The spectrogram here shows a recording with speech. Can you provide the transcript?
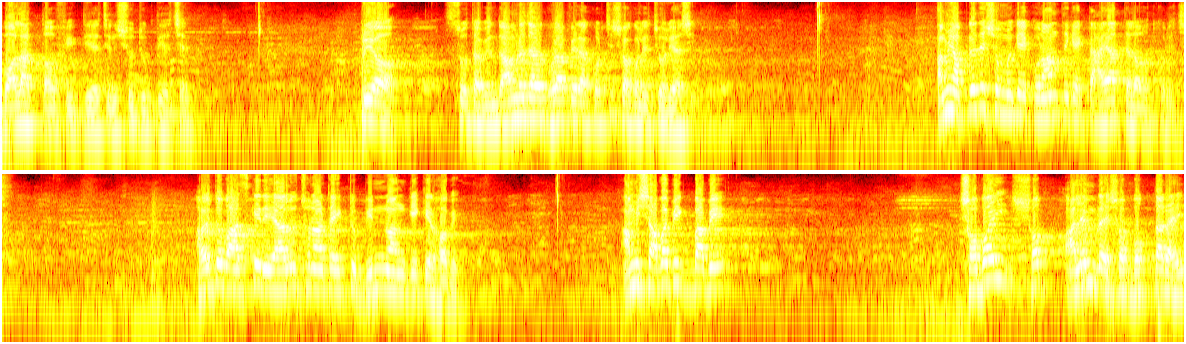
বলার তৌফিক দিয়েছেন, সুযোগ দিয়েছেন। প্রিয় শ্রোতাবিন্দু, আমরা যারা ঘোরাফেরা করছি, সকলে চলে আসি। আমি আপনাদের সম্মুখে কোরআন থেকে একটা আয়াত তেলাওয়াত করেছি। হয়তো আজকের এই আলোচনাটা একটু ভিন্ন আঙ্গিকের হবে। আমি স্বাভাবিকভাবে সবাই, সব আলেমরাই, সব বক্তারাই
